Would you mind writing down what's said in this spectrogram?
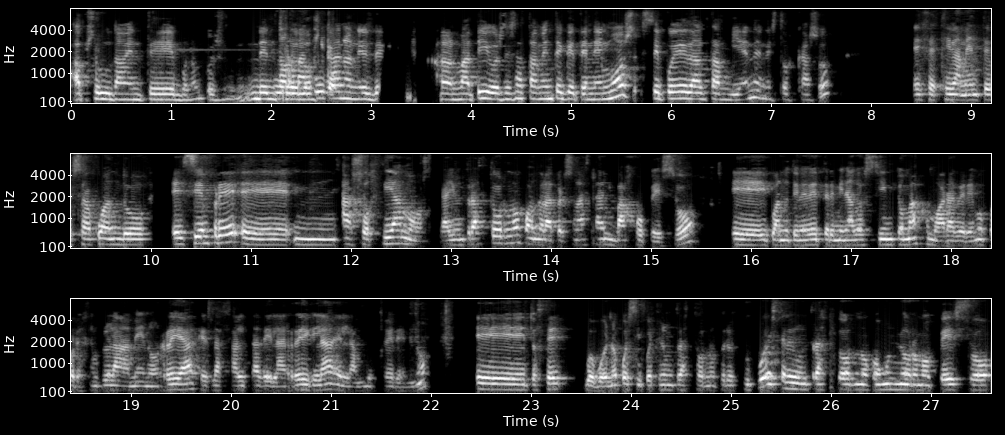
absolutamente, bueno, pues dentro de los cánones de normativos exactamente que tenemos, ¿se puede dar también en estos casos? Efectivamente, o sea, cuando eh, siempre eh, mm, asociamos que hay un trastorno cuando la persona está en bajo peso eh, y cuando tiene determinados síntomas, como ahora veremos, por ejemplo, la amenorrea, que es la falta de la regla en las mujeres, ¿no? entonces, pues bueno, pues sí puedes tener un trastorno, pero tú puedes tener un trastorno con un normopeso,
